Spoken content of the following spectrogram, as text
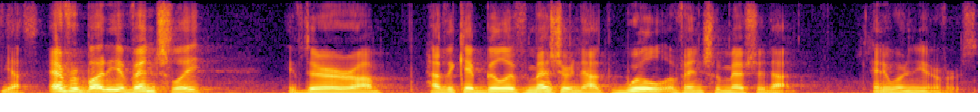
yes, everybody eventually, if they um, have the capability of measuring that, will eventually measure that anywhere in the universe.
